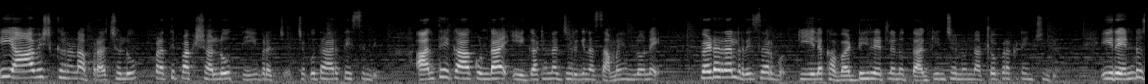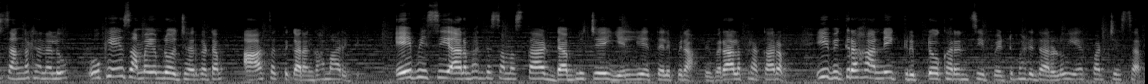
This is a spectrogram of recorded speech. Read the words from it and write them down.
ఈ ఆవిష్కరణ ప్రజలు ప్రతిపక్షాల్లో తీవ్ర చర్చకు దారితీసింది. అంతేకాకుండా ఈ ఘటన జరిగిన సమయంలోనే ఫెడరల్ రిజర్వ్ కీలక వడ్డీ రేట్లను తగ్గించనున్నట్లు ప్రకటించింది. ఈ రెండు సంఘటనలు ఒకే సమయంలో జరగటం ఆసక్తికరంగా మారింది. ఏబీసీ అనుబంధ సంస్థ డబ్ల్యూజేఎల్ఏ తెలిపిన వివరాల ప్రకారం ఈ విగ్రహాన్ని క్రిప్టో కరెన్సీ పెట్టుబడిదారులు ఏర్పాటు చేశారు.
